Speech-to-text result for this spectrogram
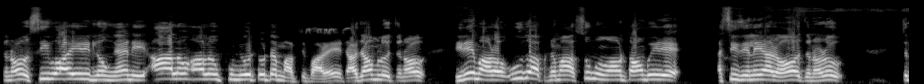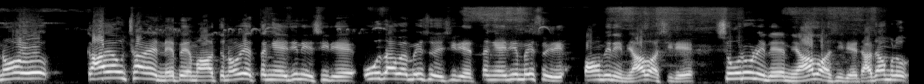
ကျွန်တော်တို့စီးပွားရေးလုပ်ငန်းတွေအားလုံးအားလုံးဖွံ့ဖြိုးတိုးတက်မှာဖြစ်ပါတယ်ဒါကြောင့်မလို့ကျွန်တော်တို့ဒီနေ့မှာတော့ဥစွာပထမစုမုံအောင်တောင်းပေးတဲ့အစီအစဉ်လေးကတော့ကျွန်တော်တို့ကျွန်တော်တို့ကားရောက်ချတဲ့နေပယ်မှာကျွန်တော်တို့ရဲ့တငယ်ချင်းတွေရှိတယ်အိုးစားပဲမိတ်ဆွေရှိတယ်တငယ်ချင်းမိတ်ဆွေတွေပေါင်းသင်းတွေများစွာရှိတယ်ရှိုးရုံးတွေလည်းများစွာရှိတယ်ဒါကြောင့်မလို့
